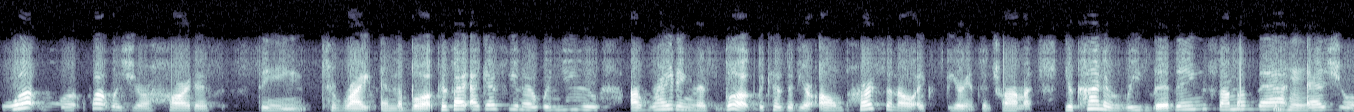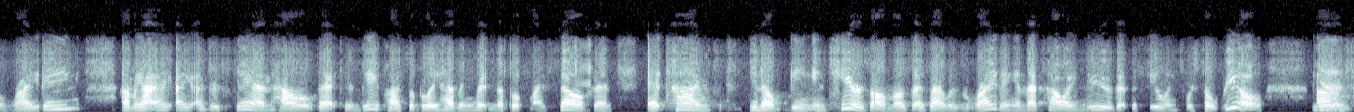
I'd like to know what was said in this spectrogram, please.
what, what was your hardest to write in the book? Because I, I guess, you know, when you are writing this book, because of your own personal experience and trauma, you're kind of reliving some of that mm-hmm. as you're writing. I mean, I, I understand how that can be, possibly having written a book myself, and at times, you know, being in tears almost as I was writing, and that's how I knew that the feelings were so real. Yes, um,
